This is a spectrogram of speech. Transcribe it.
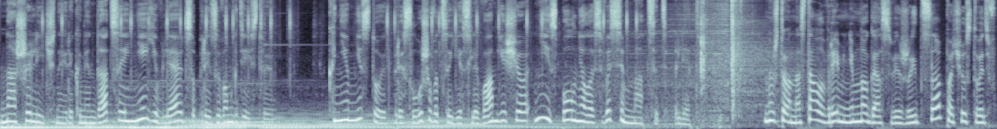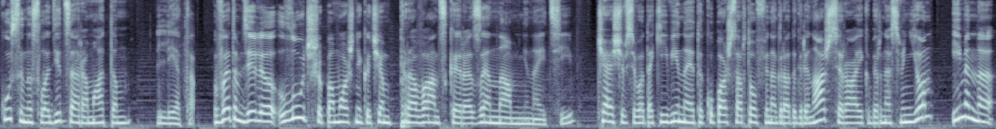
Наши личные рекомендации не являются призывом к действию. К ним не стоит прислушиваться, если вам еще не исполнилось 18 лет. Ну что, настало время немного освежиться, почувствовать вкус и насладиться ароматом лета. В этом деле лучше помощника, чем прованское розе, нам не найти. Чаще всего такие вина — это купаж сортов винограда Гренаж, Сера и Каберне Свиньон. Именно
